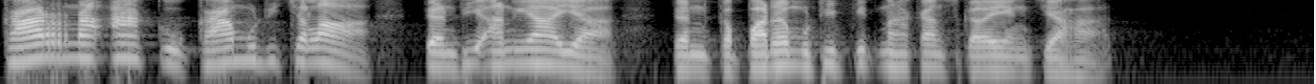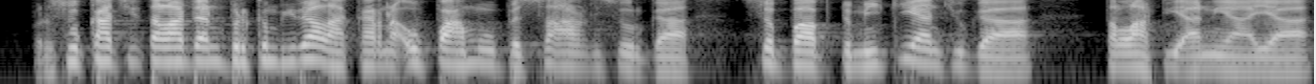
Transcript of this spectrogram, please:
karena aku kamu dicela dan dianiaya dan kepadamu difitnahkan segala yang jahat. Bersukacitalah dan bergembiralah karena upahmu besar di surga, sebab demikian juga telah dianiaya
